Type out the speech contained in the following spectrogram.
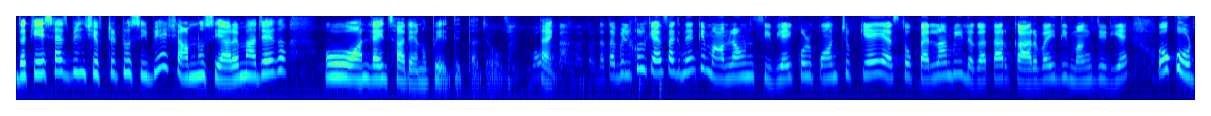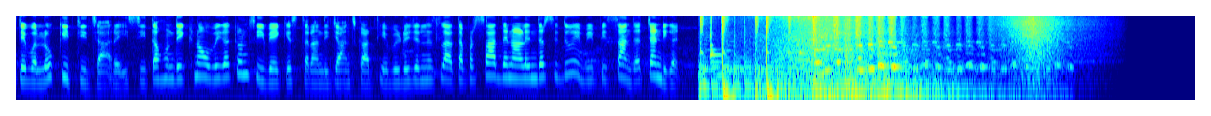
the case has been shifted to CBI ਸ਼ਾਮ ਨੂੰ ਸੀਆਰਐਮ ਆ ਜਾਏਗਾ। ਉਹ ਆਨਲਾਈਨ ਸਾਰਿਆਂ ਨੂੰ ਭੇਜ ਦਿੱਤਾ ਜਾਊਗਾ। ਧੰਨਵਾਦ ਤੁਹਾਡਾ। ਤਾਂ ਬਿਲਕੁਲ ਕਹਿ ਸਕਦੇ ਹਾਂ ਕਿ ਮਾਮਲਾ ਹੁਣ ਸੀਬੀਆਈ ਕੋਲ ਪਹੁੰਚ ਚੁੱਕਿਆ ਹੈ। ਇਸ ਤੋਂ ਪਹਿਲਾਂ ਵੀ ਲਗਾਤਾਰ ਕਾਰਵਾਈ ਦੀ ਮੰਗ ਜਿਹੜੀ ਹੈ ਉਹ ਕੋਰਟ ਦੇ ਵੱਲੋਂ ਕੀਤੀ ਜਾ ਰਹੀ ਸੀ। ਤਾਂ ਹੁਣ ਦੇਖਣਾ ਹੋਵੇਗਾ ਕਿ ਹੁਣ ਸੀਬੀਆਈ ਕਿਸ ਤਰ੍ਹਾਂ ਦੀ ਜਾਂਚ ਕਰਦੀ ਹੈ। ਵੀਡੀਓ ਜਰਨਲਿਸਟ ਲਾਤਾ ਪ੍ਰਸਾਦ ਦੇ ਨਾਲ ਇੰਦਰ ਸਿੱਧੂ ਏਬੀਪੀ ਸਾਂਝਾ ਚੰਡੀਗੜ੍ਹ।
